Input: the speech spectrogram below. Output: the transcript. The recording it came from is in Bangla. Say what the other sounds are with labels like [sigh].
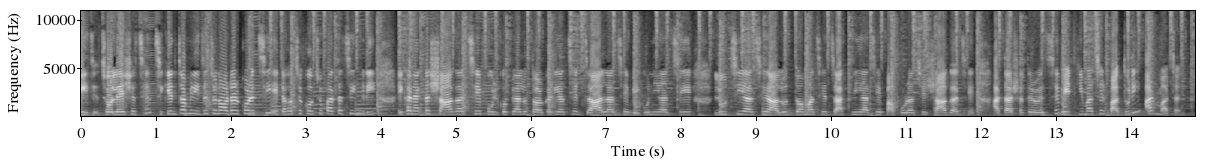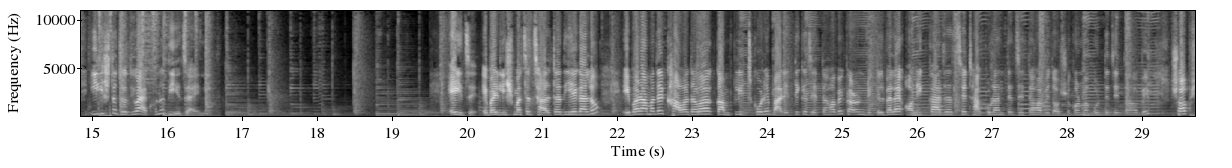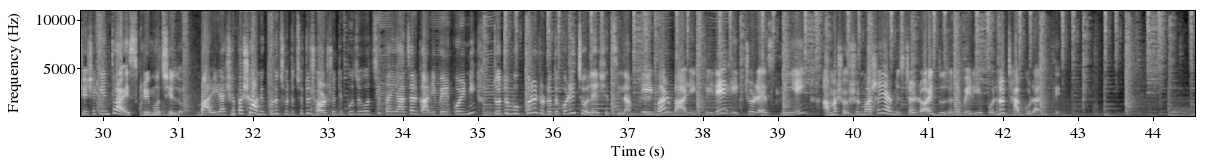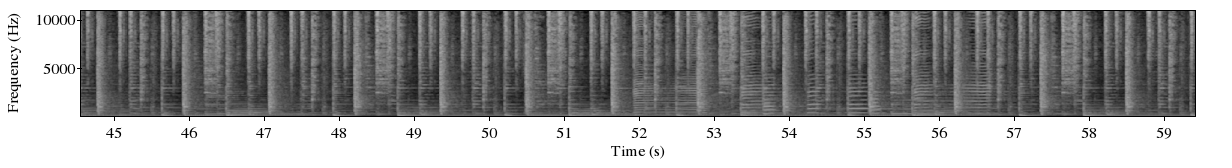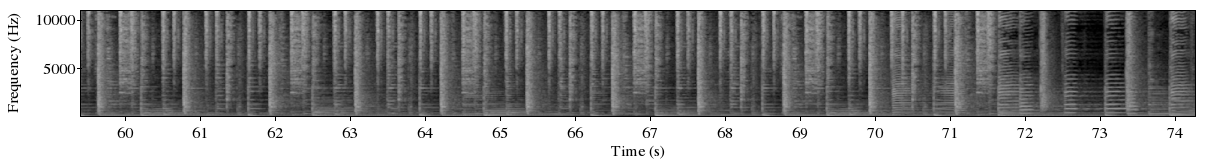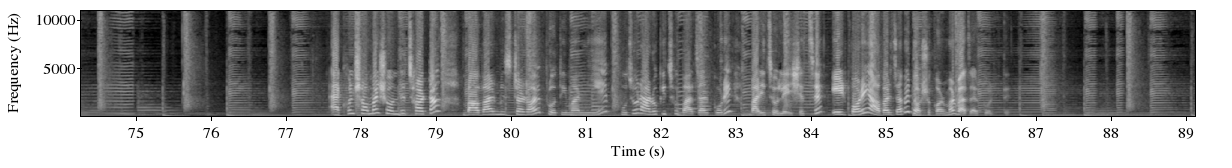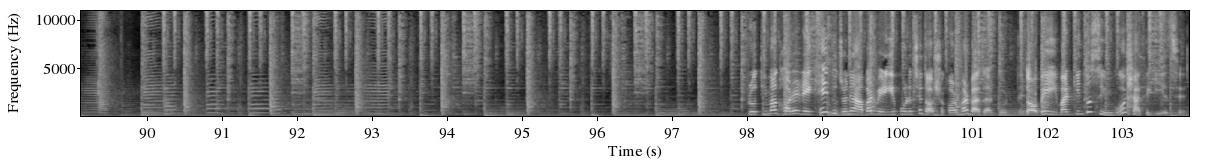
এই যে, চলে এসেছে। চিকেনটা আমি নিজের জন্য অর্ডার করেছি। এটা হচ্ছে কচু পাতা চিংড়ি। এখানে একটা শাক আছে, ফুলকপি, আলু তরকারি আছে, ডাল আছে, বেগুনি আছে, লুচি আছে, আলুর দম আছে, চাটনি আছে, পাঁপড় আছে, শাক আছে। আর তার সাথে রয়েছে ভেটকি মাছের পাতুরি আর মাটন। ইলিশটা যদিও এখনও দিয়ে যায়নি। এই যে, এবার ইলিশ মাছের ঝালটা দিয়ে গেল। এবার আমাদের খাওয়া দাওয়া কমপ্লিট করে বাড়ির দিকে যেতে হবে, কারণ বিকেলবেলায় অনেক কাজ আছে, ঠাকুর আনতে যেতে হবে দশকর্মা করতে যেতে হবে, সব শেষে কিন্তু আইসক্রিমও ছিল। বাড়ির আশেপাশে অনেকগুলো ছোট ছোট সরস্বতী পুজো হচ্ছে, তাই আজ আর গাড়ি বের করিনি, টোটো বুক করে টোটোতে করেই চলে এসেছিলাম। এইবার বাড়ি ফিরে একটু রেস্ট নিয়েই আমার শ্বশুর মশাই আর মিস্টার রয় দুজনে বেরিয়ে পড়ল ঠাকুর আনতে। এখন সময় সন্ধে ছটা। বাবার মিস্টার রয় প্রতিমা নিয়ে পুজোর আরও কিছু বাজার করে বাড়ি চলে এসেছে। এরপরে আবার যাবে দশকর্মার বাজার করতে। প্রতিমা ঘরে রেখেই দুজনে আবার বেরিয়ে পড়েছে দশকর্মার বাজার করতে। তবে এইবার কিন্তু সিম্বুও সাথে গিয়েছে।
